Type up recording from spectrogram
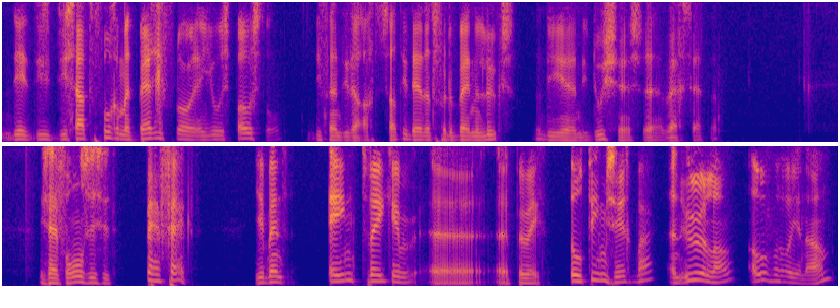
die, die, die zaten vroeger met Barry Floor in US Postal. Die vent die daarachter zat, die deed dat voor de Benelux. Die, eh, die douches eh, wegzetten. Die zei, voor ons is het perfect. Je bent één, twee keer eh, per week ultiem zichtbaar. Een uur lang, overal je naam.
